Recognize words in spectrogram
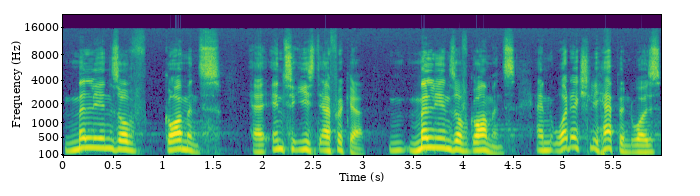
millions of garments uh, into East Africa, M- millions of garments. And what actually happened was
